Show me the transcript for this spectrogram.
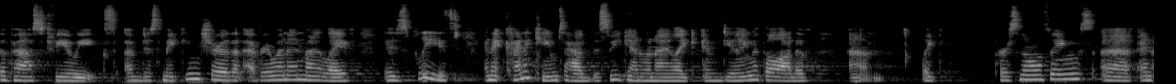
the past few weeks of just making sure that everyone in my life is pleased. And it kind of came to head this weekend when I like am dealing with a lot of um, like personal things, uh, and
